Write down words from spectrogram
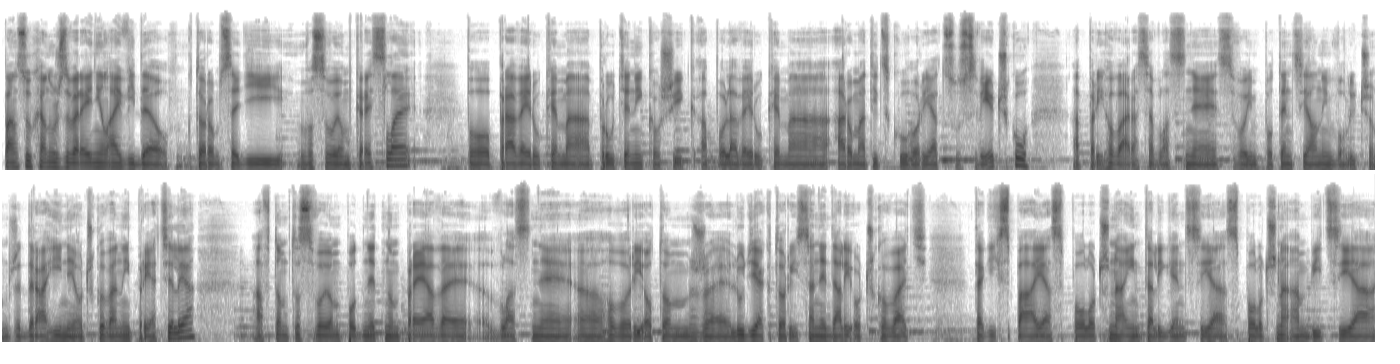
Pán Suchan už zverejnil aj video, v ktorom sedí vo svojom kresle. Po pravej ruke má prútený košík a po ľavej ruke má aromatickú horiacu sviečku a prihovára sa vlastne svojim potenciálnym voličom, že drahí neočkovaní priatelia a v tomto svojom podnetnom prejave vlastne eh, hovorí o tom, že ľudia, ktorí sa nedali očkovať, tak ich spája spoločná inteligencia, spoločná ambícia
